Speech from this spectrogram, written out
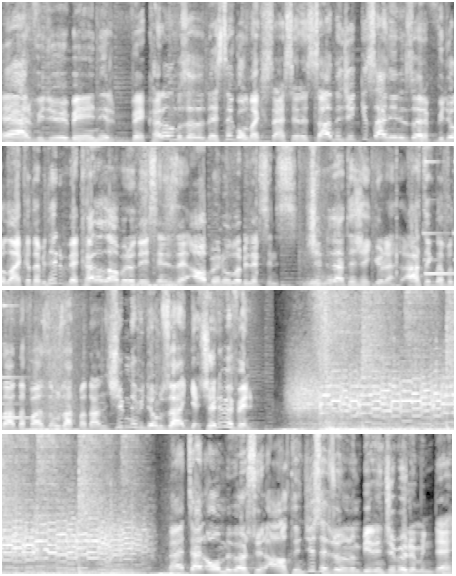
eğer videoyu beğenir ve kanalımıza da destek olmak isterseniz sadece 2 saniyenizi ayırıp video like atabilir ve kanala abone değilseniz de abone olabilirsiniz. Şimdiden teşekkürler. Artık lafı daha da fazla uzatmadan şimdi videomuza geçelim efendim. Benten Omniverse'ün 6. sezonunun 1. bölümünde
